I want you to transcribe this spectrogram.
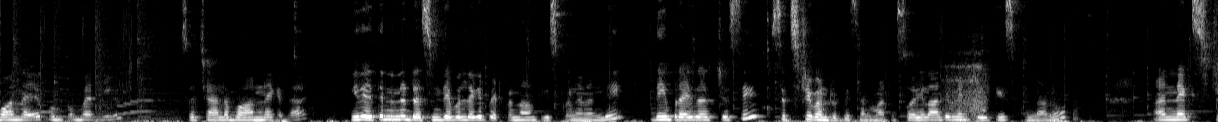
బాగున్నాయో కుంకుమ బర్రెలు. సో చాలా బాగున్నాయి కదా. ఇదైతే నేను డ్రెస్సింగ్ టేబుల్ దగ్గర పెట్టుకున్నాను తీసుకున్నానండి. దీని ప్రైస్ వచ్చేసి సిక్స్టీ వన్ రూపీస్ అనమాట సో ఇలాంటివి నేను టూ తీసుకున్నాను. అండ్ నెక్స్ట్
